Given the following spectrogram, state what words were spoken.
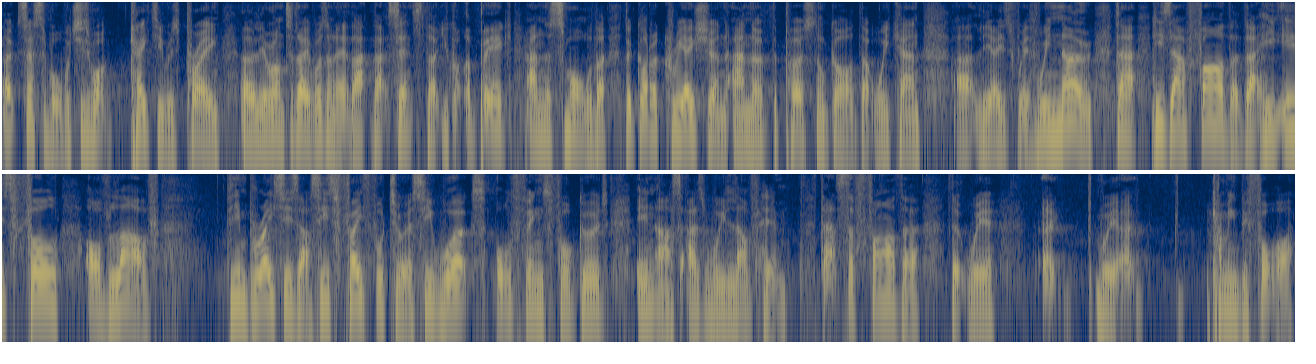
accessible, which is what Katie was praying earlier on today, wasn't it? That, that sense that you've got the big and the small, the, the God of creation and the, the personal God that we can uh, liaise with. We know that He's our Father, that He is full of love. He embraces us. He's faithful to us. He works all things for good in us as we love Him. That's the Father that we're, uh, we're uh, coming before.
